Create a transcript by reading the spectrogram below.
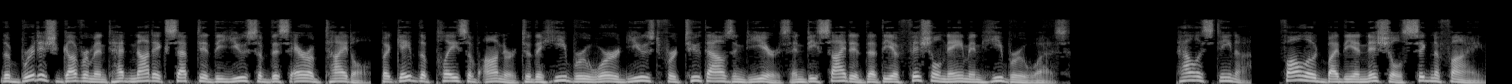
the British government had not accepted the use of this Arab title, but gave the place of honour to the Hebrew word used for 2,000 years and decided that the official name in Hebrew was Palestina, followed by the initials signifying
